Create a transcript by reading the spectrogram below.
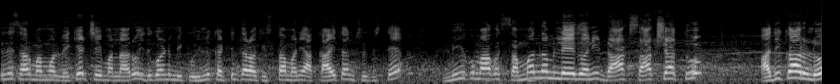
సార్ మమ్మల్ని వెకేట్ చేయమన్నారు. ఇదిగోండి మీకు ఇల్లు కట్టిన తర్వాత ఇస్తామని ఆ కాగితాన్ని చూపిస్తే మీకు మాకు సంబంధం లేదు అని డాక్ సాక్షాత్తు అధికారులు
